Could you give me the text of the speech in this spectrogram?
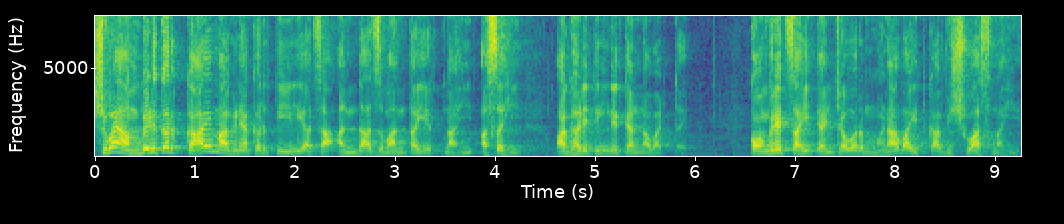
शिवाय आंबेडकर काय मागण्या करतील याचा अंदाज मानता येत नाही असंही आघाडीतील नेत्यांना वाटतंय. काँग्रेसचाही त्यांच्यावर म्हणावा इतका विश्वास नाहीये.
